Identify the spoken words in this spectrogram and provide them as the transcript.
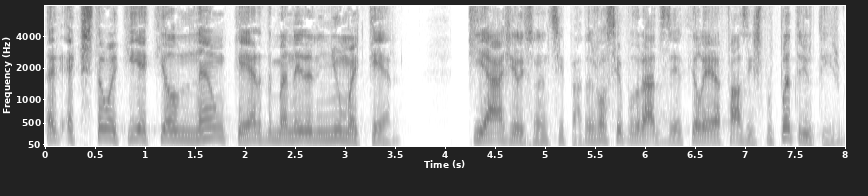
A, a questão aqui é que ele não quer, de maneira nenhuma quer, que haja eleições antecipadas. Você poderá dizer que ele é, faz isto por patriotismo,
